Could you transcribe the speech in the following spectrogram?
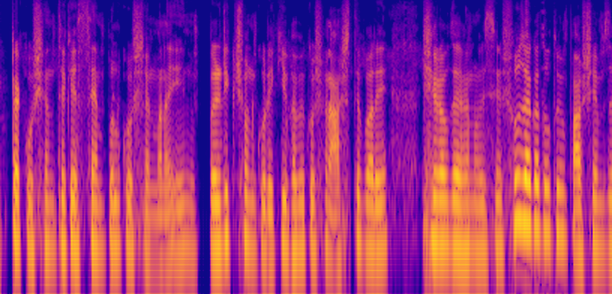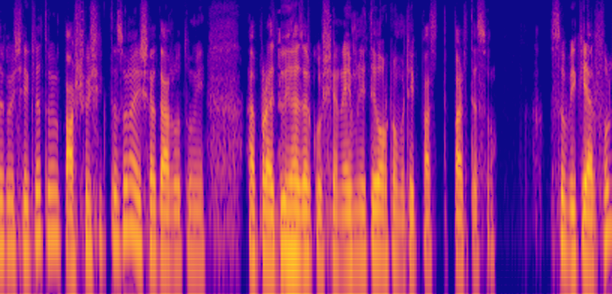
একটা কোশ্চেন থেকে স্যাম্পল কোশ্চেন মানে ইন প্রেডিকশন করে কীভাবে কোশ্চেন আসতে পারে, সেটাও দেখানো হয়েছে। সোজা কথা তুমি ৫০০ এমসিকিউ শিখলে, তুমি ৫০০ শিখতেছো না, এর সাথে আরও তুমি প্রায় ২০০০ কোশ্চেন এমনিতে অটোমেটিক পারতেছো। সো বি কেয়ারফুল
